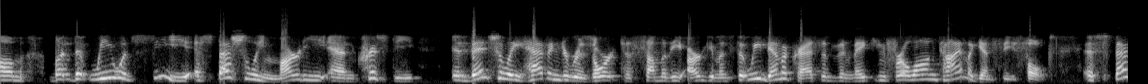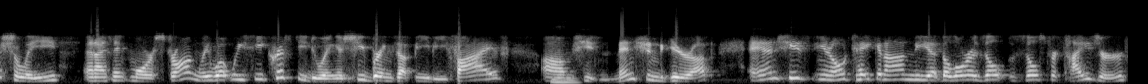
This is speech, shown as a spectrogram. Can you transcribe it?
Um, but that we would see, especially Marty and Kristi, eventually having to resort to some of the arguments that we Democrats have been making for a long time against these folks. Especially, and I think more strongly, what we see Kristi doing is she brings up EB5. Um, She's mentioned Gear Up, and she's you know taken on the uh, the Laura Zil- Zylstra Kaiser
